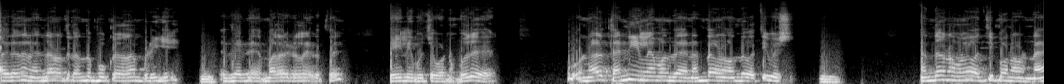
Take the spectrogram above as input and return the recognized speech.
அதுல இருந்து நந்தவனத்துல இருந்து பூக்கள் எல்லாம் பிடுங்கி மலர்கள்லாம் எடுத்து டெய்லி பூஜை பண்ணும்போது ஒரு நாள் தண்ணி இல்லாம அந்த நந்தவனம் வந்து வத்தி போச்சு நந்தவனம்லாம் வத்தி போன உடனே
